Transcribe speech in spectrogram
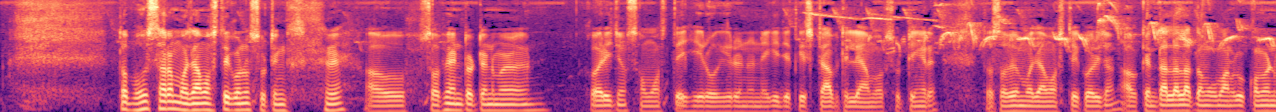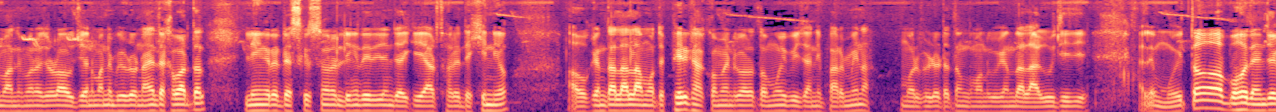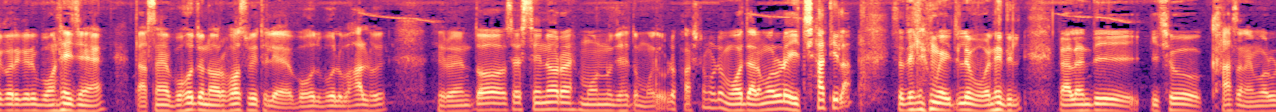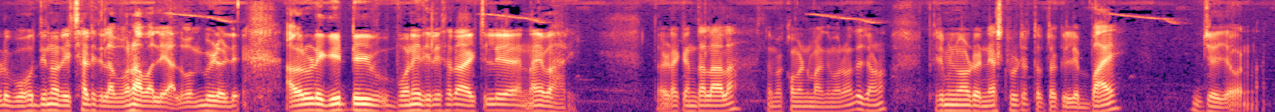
ତ ବହୁତ ସାରା ମଜାମସ୍ତି କଲୁ ସୁଟିଂରେ ଆଉ ସଭି ଏଣ୍ଟରଟେନମେଣ୍ଟ କରିଛନ୍ ସମସ୍ତେ ହିରୋ ହିରୋଇନ୍ ନେଇକି ଯେତିକି ଷ୍ଟାଫ୍ ଥିଲେ ଆମର ସୁଟିଂରେ ତ ସବେ ମଜାମସ୍ତି କରିଛନ୍ ଆଉ କେନ୍ତା ଲାଗଲା ତମମାନଙ୍କୁ କମେଣ୍ଟ ମାଧ୍ୟମରେ ଜଣା ଆଉ ଯେନ୍ମାନେ ଭିଡ଼ିଓ ନାଇଁ ଦେଖବାର୍ ତାଲ୍ ଲିଙ୍କରେ ଡେସ୍କ୍ରିପ୍ସନ୍ରେ ଲିଙ୍କ ଦେଇଦେଇଛନ୍ ଯାଇକି ୟାର ଥରେ ଦେଖିନିଅ ଆଉ କେନ୍ତା ଲାଗଲା ମୋତେ ଫିର୍ ଖା କମେଣ୍ଟ କର ତ ମୁଇଁ ବି ଜାଣିପାରମି ନା ମୋର୍ ଭିଡ଼ିଓଟା ତମମାନଙ୍କୁ କେନ୍ତା ଲାଗୁଛି ଯେ ହେଲେ ମୁଇଁ ତ ବହୁତ ଏନ୍ଜୟ କରି କରି ବନେଇଛେ ତାର୍ ସାଙ୍ଗେ ବହୁତ ନର୍ଭସ୍ ବି ଥିଲେ ବହୁତ ଭୁଲ ଭାଲ ହୁଏ হিরোইন ତ ସେ ସିନର ମନୁ ଯେହେତୁ ମୁଁ ଗୋଟେ ଫାଷ୍ଟ ଗୋଟେ ମଜାର ମୋର ଗୋଟେ ଇଚ୍ଛା ଥିଲା ସେଥିଲାଗି ମୁଁ ଏଇଥିରେ ବନେଇଥିଲି ନହେଲେ ଏମିତି କିଛି ଖାସ ନାହିଁ ମୋର ଗୋଟେ ବହୁତ ଦିନର ଇଚ୍ଛାଟି ଥିଲା ବନାବାଲି ଆଲବମ୍ ଭିଡ଼ିଓଟେ ଆଉ ଗୋଟେ ଗୀତଟେ ବନେଇଥିଲି ସେଟା ଆକ୍ଚୁଆଲି ନାଇଁ ବାହାରି ତ ଏଇଟା କେନ୍ତା ଲାଗଲା ତୁମେ କମେଣ୍ଟ ମାଧ୍ୟମରେ ମୋତେ ଜଣ ଫିର୍ ମିଳିବା ଗୋଟେ ନେକ୍ସଟ ଭିଡ଼ିଓ ତବ ତକ ବାଏ ଜୟ ଜଗନ୍ନାଥ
